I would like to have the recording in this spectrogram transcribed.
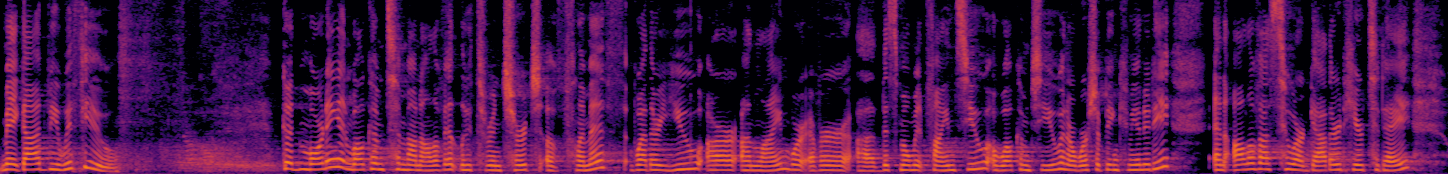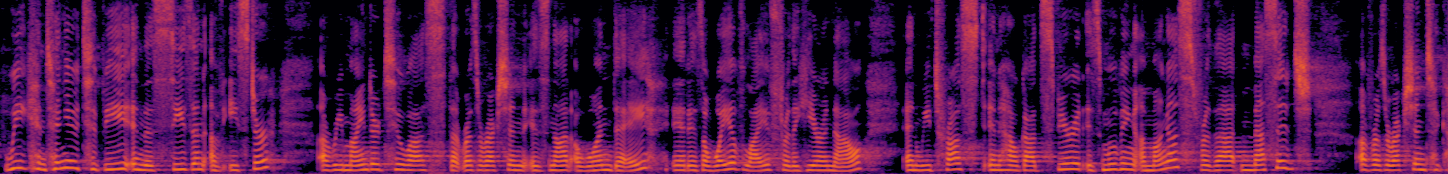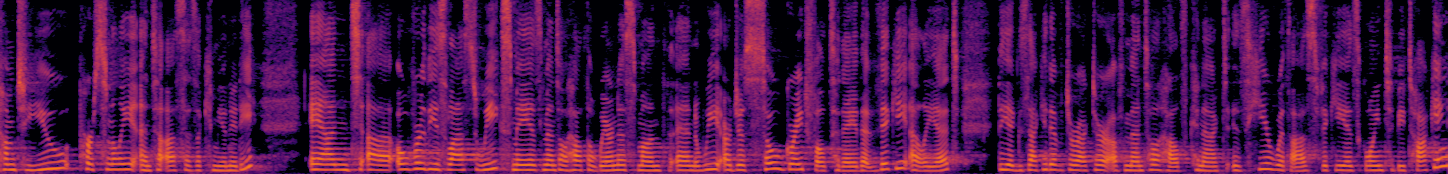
May God be with you. Good morning and welcome to Mount Olivet Lutheran Church of Plymouth. Whether you are online, wherever uh, this moment finds you, a welcome to you and our worshiping community and all of us who are gathered here today. We continue to be in this season of Easter, a reminder to us that resurrection is not a one day, it is a way of life for the here and now and we trust in how God's Spirit is moving among us for that message of resurrection to come to you personally and to us as a community. And uh, over these last weeks, May is Mental Health Awareness Month, and we are just so grateful today that Vicki Elliott the executive director of Mental Health Connect is here with us. Vicki is going to be talking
